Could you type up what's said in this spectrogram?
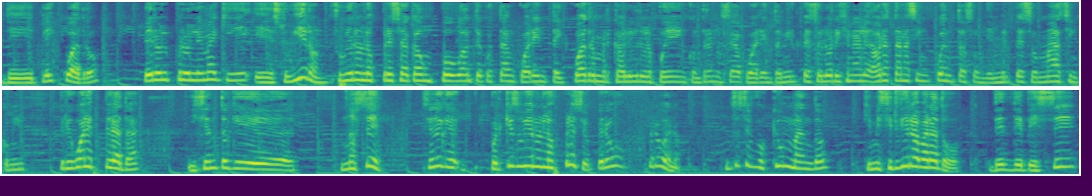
de Play 4, pero el problema es que eh, subieron, subieron los precios acá un poco, antes costaban 44 en Mercado Libre, los podían encontrar, no sé, a 40 mil pesos los originales, ahora están a 50, son 10 mil pesos más, 5 mil, pero igual es plata y siento que, no sé, siento que, ¿por qué subieron los precios? Pero, pero bueno, entonces busqué un mando que me sirviera para todo, desde PC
